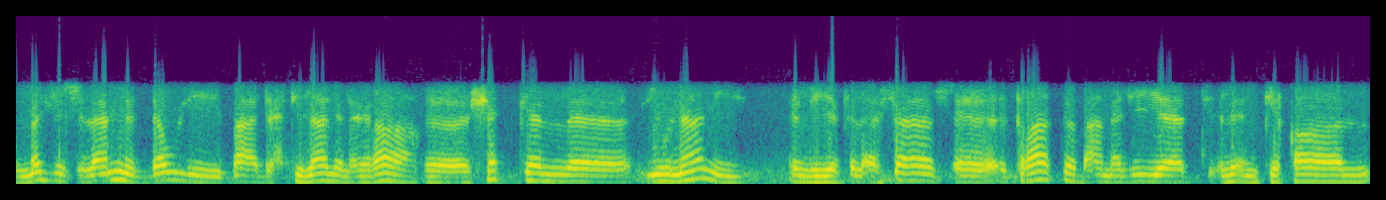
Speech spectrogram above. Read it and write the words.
مجلس الأمن الدولي بعد احتلال العراق شكل يوناني اللي هي في الأساس تراقب عملية الانتقال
